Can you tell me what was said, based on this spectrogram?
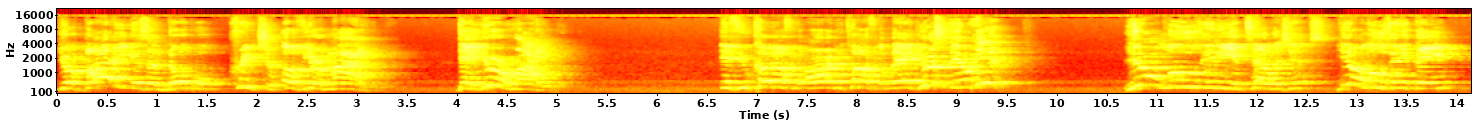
Your body is a noble creature of your mind that you're riding. If you cut off your arm, you cut off your leg, you're still here. You don't lose any intelligence. You don't lose anything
